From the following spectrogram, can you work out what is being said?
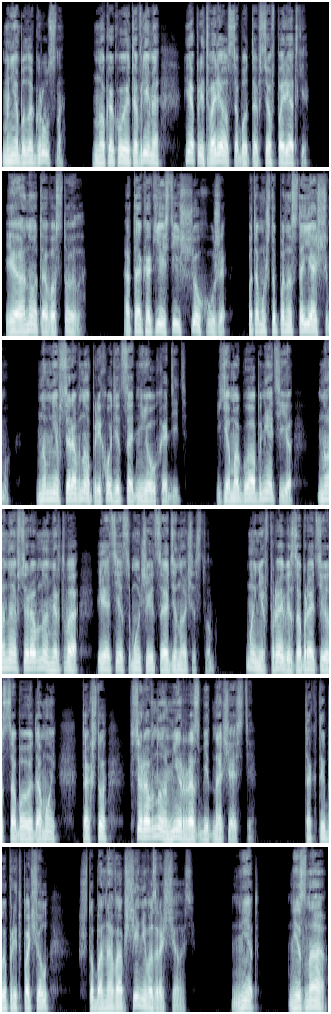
Мне было грустно, но какое-то время я притворялся, будто все в порядке, и оно того стоило. А так как есть еще хуже, потому что по-настоящему, но мне все равно приходится от нее уходить. Я могу обнять ее, но она все равно мертва, и отец мучается одиночеством. Мы не вправе забрать ее с собою домой, так что все равно мир разбит на части. Так ты бы предпочел, чтобы она вообще не возвращалась? Нет, не знаю.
